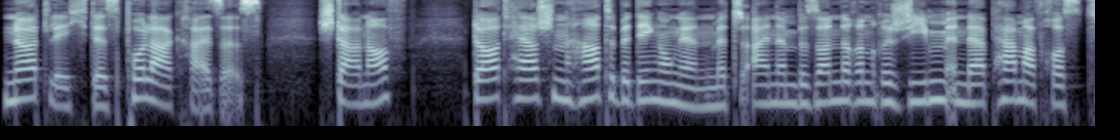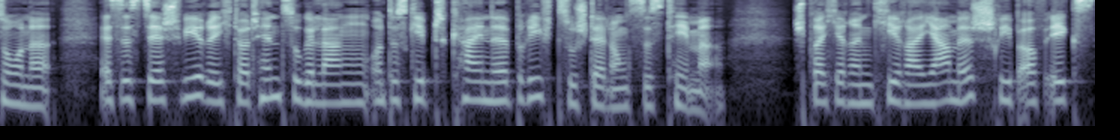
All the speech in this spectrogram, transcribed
nördlich des Polarkreises. Starnov, Dort herrschen harte Bedingungen mit einem besonderen Regime in der Permafrostzone. Es ist sehr schwierig, dorthin zu gelangen und es gibt keine Briefzustellungssysteme. Sprecherin Kira Jamisch schrieb auf X,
